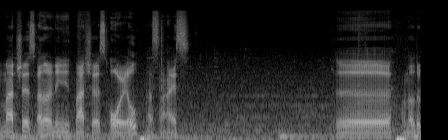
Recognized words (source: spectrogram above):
Matches. I don't really need matches. Oil. That's nice. Uh, another...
